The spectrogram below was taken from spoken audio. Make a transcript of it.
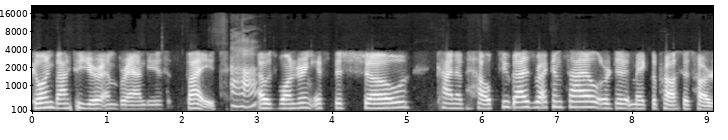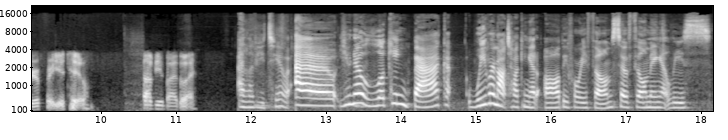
going back to your and Brandy's fight, Uh-huh. I was wondering if the show kind of helped you guys reconcile, or did it make the process harder for you too? Love you, by the way. I love you too. Uh, you know, looking back, we were not talking at all before we filmed, so filming at least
